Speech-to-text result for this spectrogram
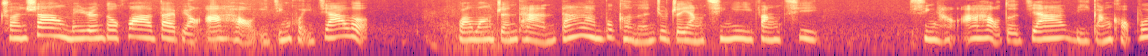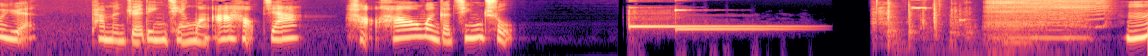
船上没人的话，代表阿好已经回家了。汪汪侦探当然不可能就这样轻易放弃。幸好阿好的家离港口不远，他们决定前往阿好家，好好问个清楚。嗯，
